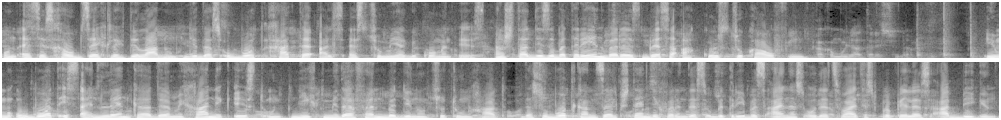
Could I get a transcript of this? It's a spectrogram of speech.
und es ist hauptsächlich die Ladung, die das U-Boot hatte, als es zu mir gekommen ist. Anstatt diese Batterien wäre es besser, Akkus zu kaufen. Im U-Boot ist ein Lenker, der Mechanik ist und nicht mit der Fernbedienung zu tun hat. Das U-Boot kann selbstständig während des Betriebes eines oder zweites Propellers abbiegen.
